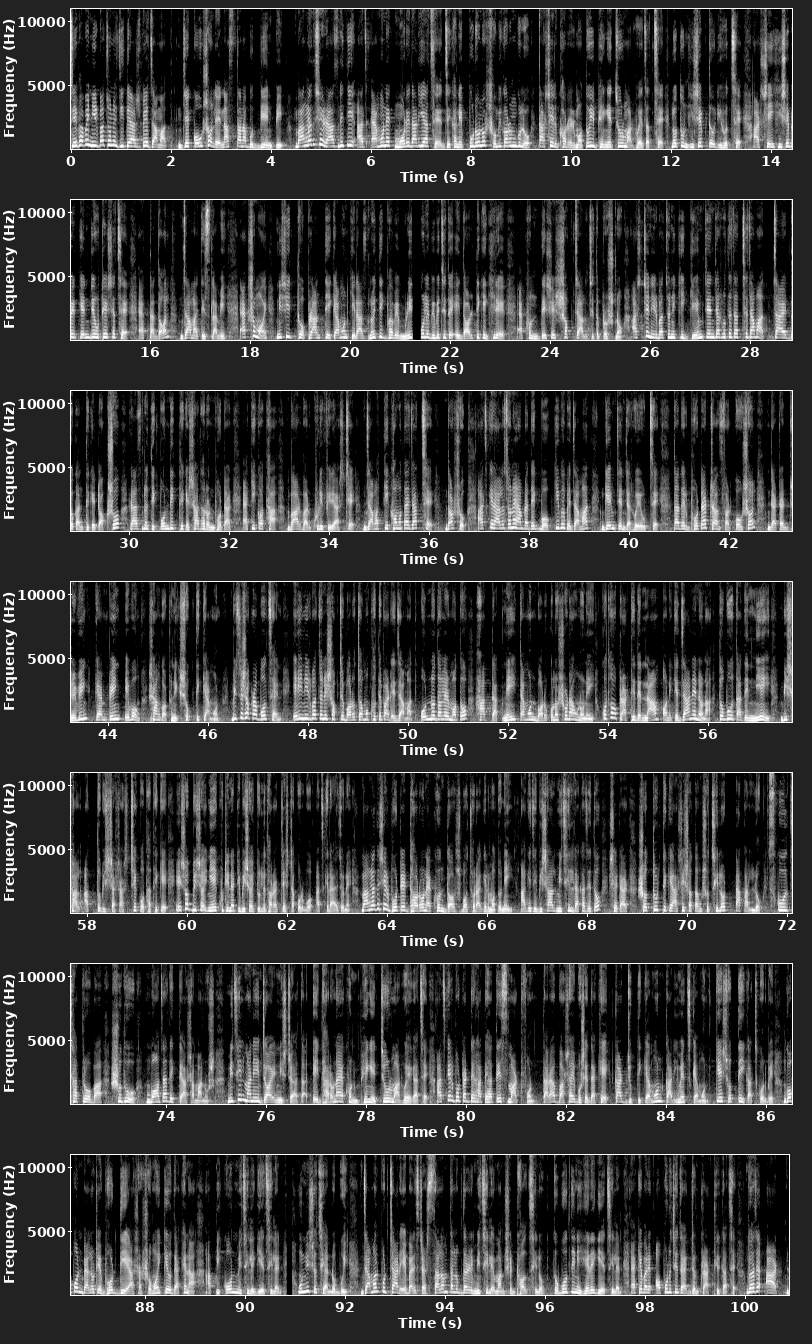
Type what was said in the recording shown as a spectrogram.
যেভাবে নির্বাচনে জিতে আসবে জামাত, যে কৌশলে নাস্তানাবুদ বিএনপি। বাংলাদেশের রাজনীতি আজ এমন এক মোড়ে দাঁড়িয়ে আছে, যেখানে পুরনো সমীকরণগুলো তাসের ঘরের মতোই ভেঙে চুরমার হয়ে যাচ্ছে, নতুন হিসেব তৈরি হচ্ছে, আর সেই হিসেবের কেন্দ্রে উঠে এসেছে একটা দল, জামায়াত ইসলামী। একসময় নিষিদ্ধ প্রান্তিক এমনকি রাজনৈতিকভাবে মৃত বলে বিবেচিত এই দলটিকে ঘিরে এখন দেশের সবচেয়ে আলোচিত প্রশ্ন। আসছে নির্বাচনে কি গেম চেঞ্জার হতে যাচ্ছে জামাত? চায়ের দোকান থেকে টকশো রাজনৈতিক পণ্ডিত থেকে সাধারণ ভোটার। একই কথা বারবার ঘুরে ফিরে আসছে। জামাত কি ক্ষমতায় যাচ্ছে? দর্শক, আজকের আলোচনায় আমরা দেখব কীভাবে জামাত গেম চেঞ্জার হয়ে উঠছে। তাদের ভোটার ট্রান্সফার কৌশল ডাটা ড্রিভিং ক্যাম্পেইন এবং সাংগঠনিক শক্তি কেমন? বিশ্লেষকরা বলছেন, এই নির্বাচনের সবচেয়ে বড় চমক হতে পারে জামাত। অন্য দলের মতো হাক ডাক নেই, তেমন বড় কোনো শোডাউনও নেই। কোথাও প্রার্থীদের নাম অনেকে জানেনও না, তবুও তাদের নিয়েই বিশাল আত্মবিশ্বাস আসছে কোথা থেকে। এসব বিষয় নিয়ে খুঁটিনাটি বিষয় তুলে ধরার চেষ্টা করব আজকের আয়োজনে। বাংলাদেশের ভোটের ধরন এখন দশ বছর আগের মতো নেই। আগে যে বিশাল মিছিল দেখা যেত, সেটার সত্তর থেকে আশি শতাংশ ছিল টাকার লোক। স্কুল ছাত্র বা শুধু মজা দেখতে আসা মানুষ। মিছিল মানেই জয়ের নিশ্চয়তা। এই ধারণা এখন ভেঙে চুরমার হয়ে গেছে। আজকের ভোটারদের হাতে হাতে স্মার্টফোন তারা বাসায় বসে দেখে কার যুক্তি কেমন, কার ইমেজ কেমন, কে সত্যিই কাজ করবে। গোপন ব্যালটে ভোট দিয়ে আসার সময় কেউ দেখে না আপনি কোন মিছিলে গিয়েছিলেন। উনিশশো ছিয়ানব্বই, জামালপুর চারে ব্যারিস্টার সালাম তালুকদারের মিছিলে মানুষের ঢল ছিল। তবুও তিনি হেরে গিয়েছিলেন, একেবারে অপরিচিত একজন প্রার্থীর কাছে। দু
